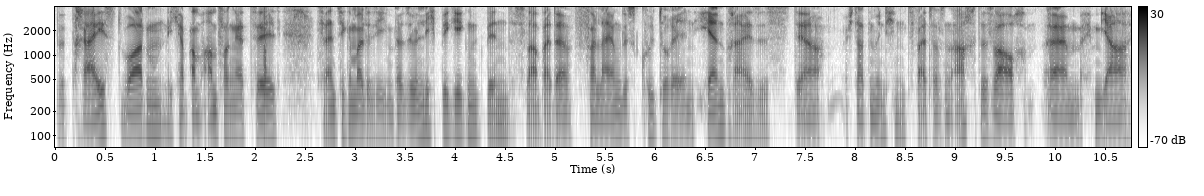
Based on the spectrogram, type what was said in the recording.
bepreist worden. Ich habe am Anfang erzählt, das einzige Mal, dass ich ihm persönlich begegnet bin, das war bei der Verleihung des kulturellen Ehrenpreises der Stadt München 2008. Das war auch ähm, im Jahr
